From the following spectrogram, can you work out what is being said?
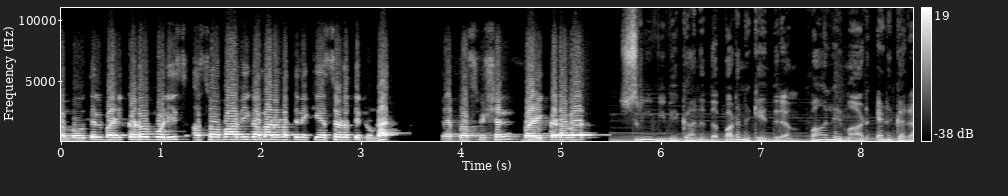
സംഭവത്തിൽ വഴിക്കടവ് പോലീസ് അസ്വാഭാവിക മരണത്തിന് കേസെടുത്തിട്ടുണ്ട്. വഴിക്കടവ്. ശ്രീ വിവേകാനന്ദ പഠന കേന്ദ്രം പാലേമാട് എടക്കര.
